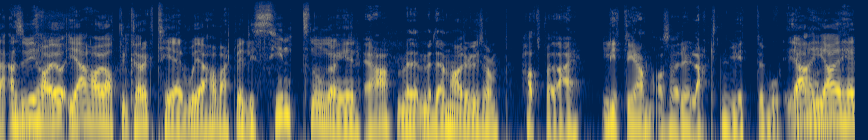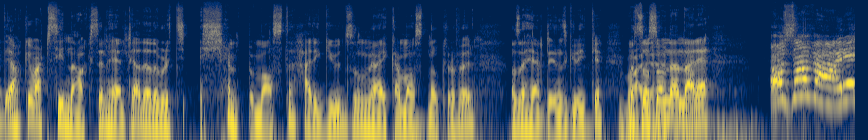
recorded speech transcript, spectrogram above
Nei, altså vi har jo, jeg har jo hatt en karakter hvor jeg har vært veldig sint noen ganger. Ja, men, men den har du liksom hatt på deg lite grann, og så har du lagt den litt bort. Ja, har helt, jeg har ikke vært sinne-Aksel hele tida. Det hadde blitt kjempemaste. Herregud, som jeg ikke er maste nok fra før. Altså hele tiden skrike. Men sånn som den derre Og så var det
